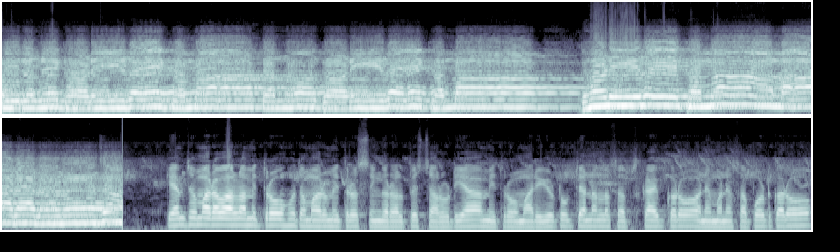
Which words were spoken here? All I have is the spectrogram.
પીરને ઘણી રે ખમા તનો ઘણી રે ખમા ઘણી રે ખમા મારા રણો કેમ છો મારા વાલા મિત્રો? હું તમારો મિત્ર સિંગર અલ્પેશ ચાલોટિયા. મિત્રો, મારી યુટ્યુબ ચેનલને સબસ્ક્રાઈબ કરો અને મને સપોર્ટ કરો.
